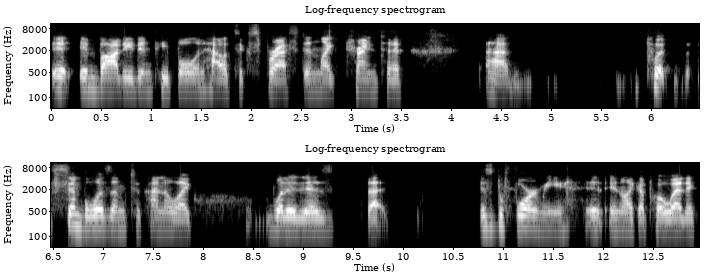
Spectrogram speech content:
it embodied in people and how it's expressed and like trying to um, put symbolism to kind of like what it is that is before me in, in like a poetic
